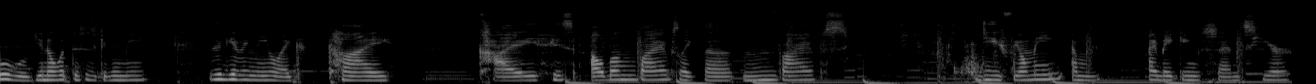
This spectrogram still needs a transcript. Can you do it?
Oh, you know what this is giving me? This is giving me like Kai, Kai, his album vibes, like the mm vibes. Do you feel me? Am I making sense here?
